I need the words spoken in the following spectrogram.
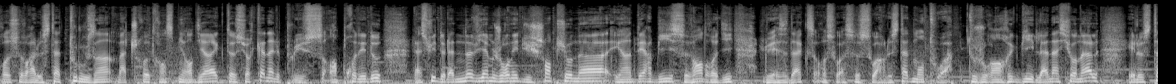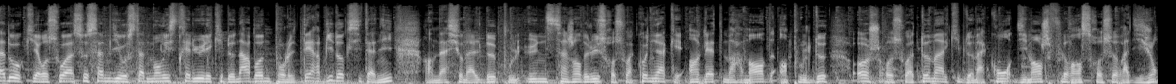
recevra le stade toulousain. Match retransmis en direct sur Canal+. En Pro D2, la suite de la neuvième journée du championnat et un derby ce vendredi. L'US Dax reçoit ce soir le stade Montois. Toujours en rugby, la nationale et le Stadeau qui reçoit ce samedi au stade Maurice Trélu l'équipe de Narbonne pour le derby d'Occitanie. En National 2, poule 1, Saint-Jean-de-Luz reçoit Cognac et Anglette Marmande. En poule 2, Hoche reçoit demain l'équipe de Mâcon. Dimanche, Florence recevra Dijon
